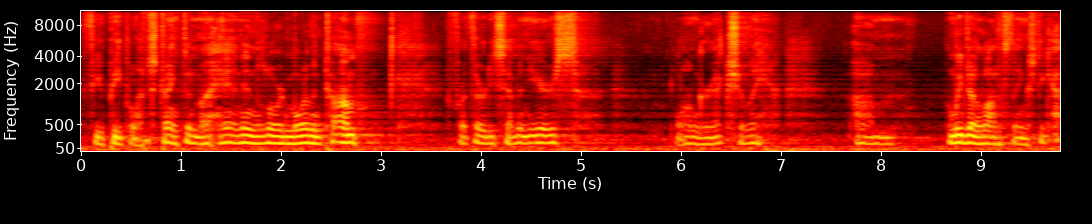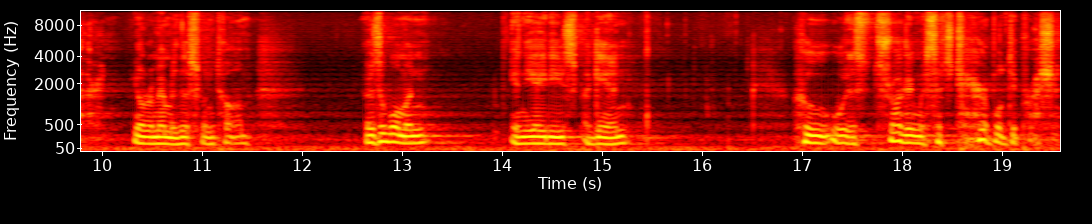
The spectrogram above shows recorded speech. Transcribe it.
Few people have strengthened my hand in the Lord more than Tom for 37 years, longer actually. Um, and we've done a lot of things together. You'll remember this one, Tom. There's a woman in the 80s again who was struggling with such terrible depression.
